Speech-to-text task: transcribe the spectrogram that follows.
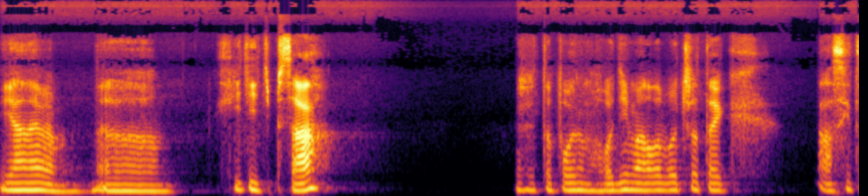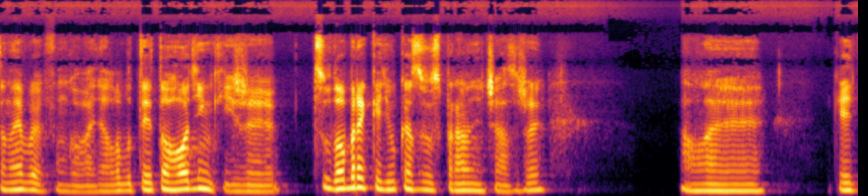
ja neviem, uh, chytiť psa, že to poviem hodím alebo čo, tak asi to nebude fungovať. Alebo tieto hodinky, že sú dobré, keď ukazujú správne čas, že? Ale keď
